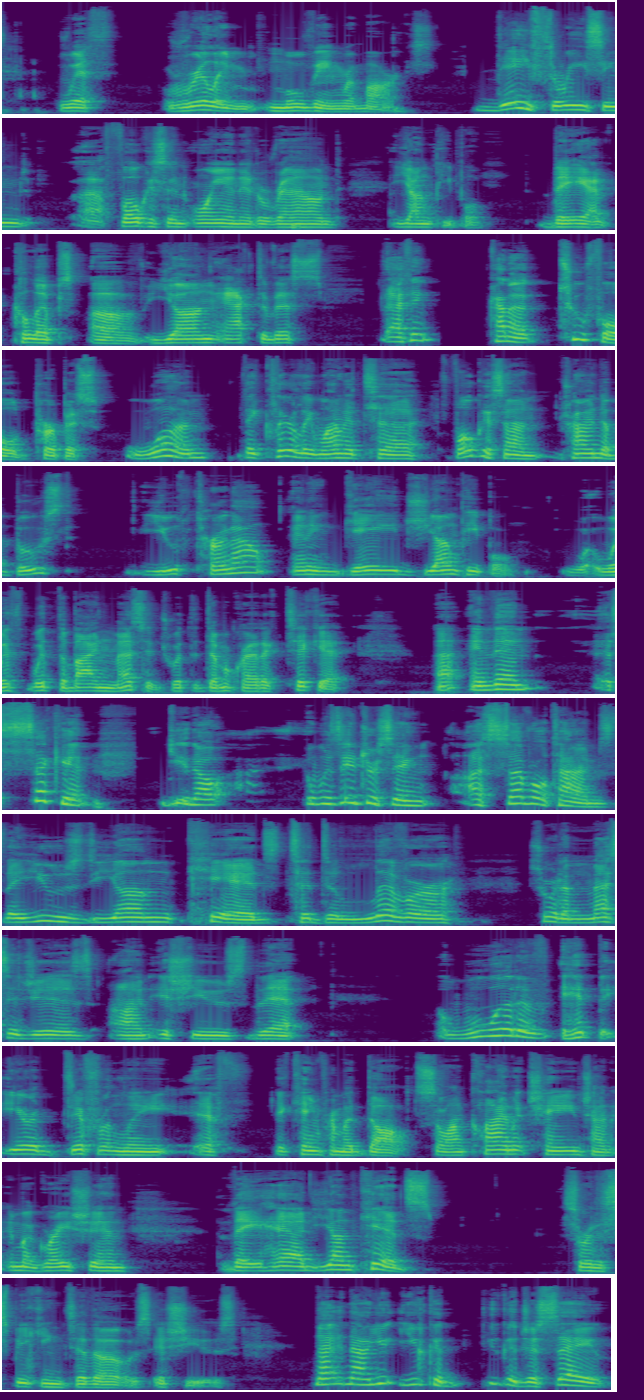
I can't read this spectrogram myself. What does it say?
with really moving remarks. Day three seemed uh, focused and oriented around young people. They had clips of young activists. I think kind of twofold purpose. One, they clearly wanted to focus on trying to boost youth turnout and engage young people with with the Biden message, with the Democratic ticket. Uh, and then second, you know, it was interesting. Uh, several times they used young kids to deliver sort of messages on issues that would have hit the ear differently if it came from adults. So on climate change, on immigration, they had young kids sort of speaking to those issues. Now, now you, you could you could just say,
